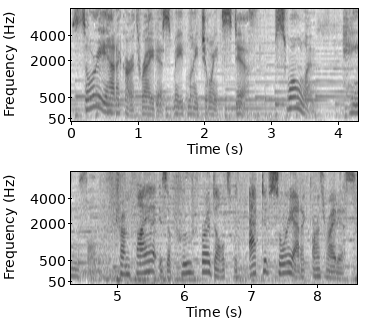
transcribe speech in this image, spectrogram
Psoriatic arthritis made my joints stiff, swollen, painful. Tremfya is approved for adults with active psoriatic arthritis.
